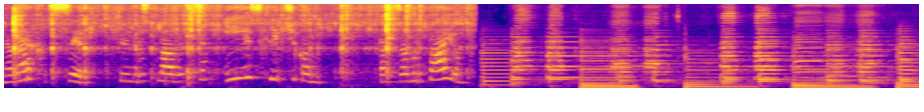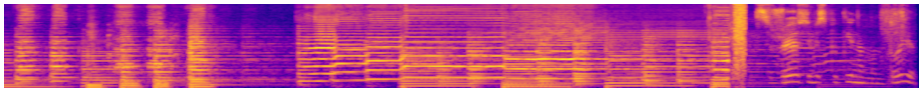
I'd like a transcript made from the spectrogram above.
наверх сир, що він розплавився, і з хлібчиком так загортаю. Сижу я собі спокійно монтую.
